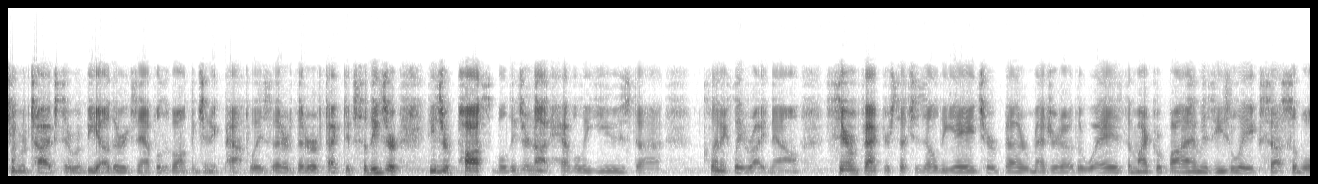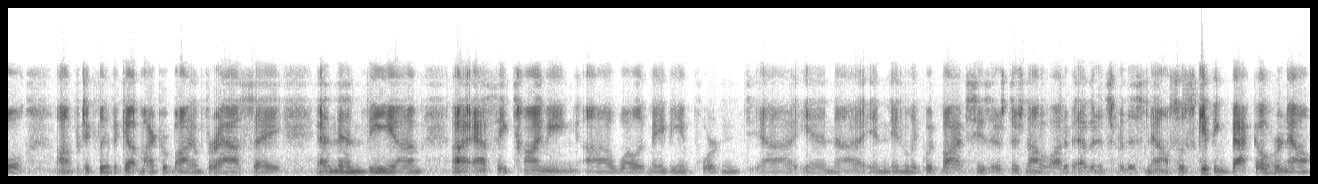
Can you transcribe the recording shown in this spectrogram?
tumor types, there would be other examples of oncogenic pathways that are that are effective. So these are these are possible. These are not heavily used uh, clinically right now. Serum factors such as LDH are better measured other ways. The microbiome is easily accessible, uh, particularly the gut microbiome for assay. And then the um, uh, assay timing, uh, while it may be important uh, in, uh, in, in liquid biopsies, there's there's not a lot of evidence for this now. So skipping back over now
